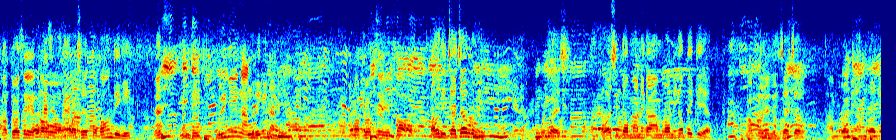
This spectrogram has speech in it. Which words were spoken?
Nogo seto. apa sih to kok ngendi iki? Dukung Beringinan. Beringinan. penyatuan Nogo seto. Tahu dijajal, Bro? Wes. Oh sing tomane Kang Amroni apa iki ya? aturan. Ini dijajal Amroni Amroni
